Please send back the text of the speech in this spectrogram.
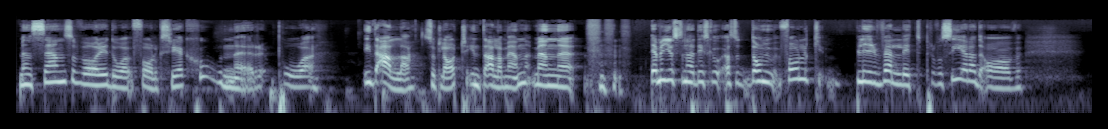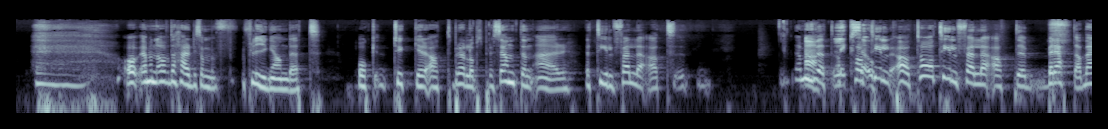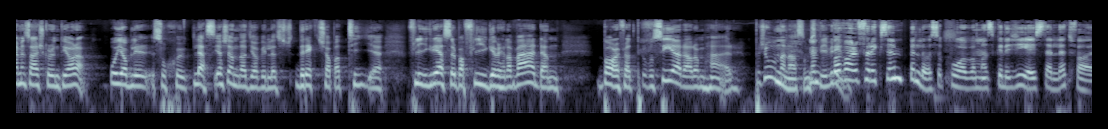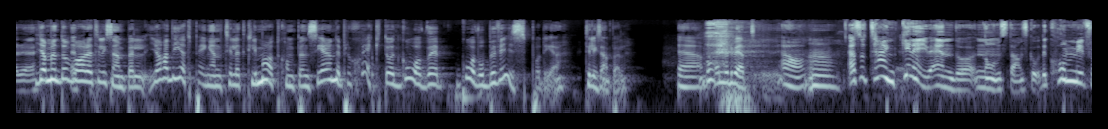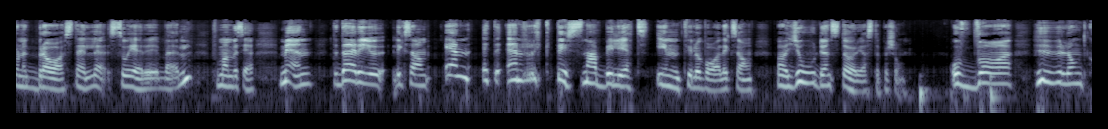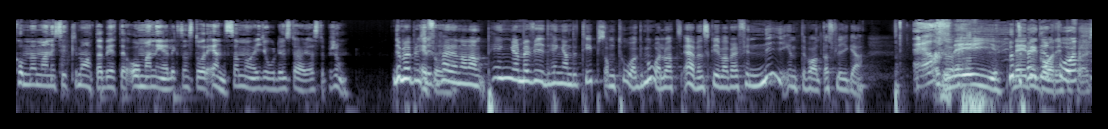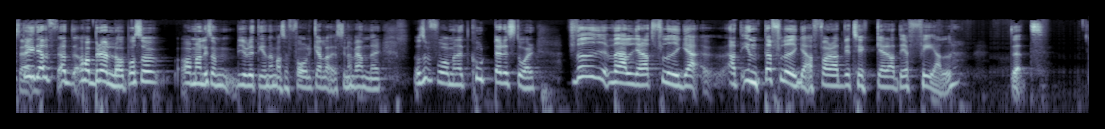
Men sen så var det då folks reaktioner på, inte alla såklart, inte alla män, men, eh, ja, men just den här diskussionen, alltså de, folk blir väldigt provocerade av av, men av det här liksom flygandet och tycker att bröllopspresenten är ett tillfälle att Ja, men ah, vet, att ta, till, ja, ta tillfälle att eh, berätta, nej men så här ska du inte göra. Och jag blir så sjukt less. Jag kände att jag ville direkt köpa tio flygresor och bara flyga över hela världen bara för att provocera de här personerna som men skriver in. Vad var det för exempel då så på vad man skulle ge istället för? Eh, ja men då var det till exempel, jag hade gett pengarna till ett klimatkompenserande projekt och ett gåvo, gåvobevis på det till exempel. Eh, eller du vet. ja. Mm. Alltså tanken är ju ändå någonstans god. Det kommer ju från ett bra ställe, så är det väl, får man väl säga. Men det där är ju liksom en, ett, en riktigt snabb biljett in till att vara liksom bara jordens störigaste person. Och vad, hur långt kommer man i sitt klimatarbete om man är, liksom, står ensam och är jordens störigaste person? Ja men precis, här är en annan. Pengar med vidhängande tips om tågmål och att även skriva varför ni inte valt att flyga. Alltså, nej, nej det går på, inte för sig. Tänkte jag att, att ha bröllop och så har man liksom bjudit in en massa folk, alla sina vänner. Och så får man ett kort där det står vi väljer att flyga, att inte flyga för att vi tycker att det är fel. Det.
